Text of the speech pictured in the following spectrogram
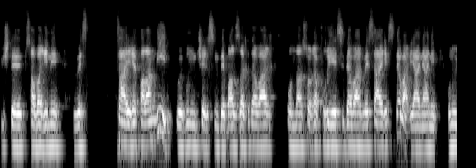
işte Savarini vesaire falan değil. Bunun içerisinde Balzac'ı da var, ondan sonra Fourier'si de var vesairesi de var. Yani hani bunu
